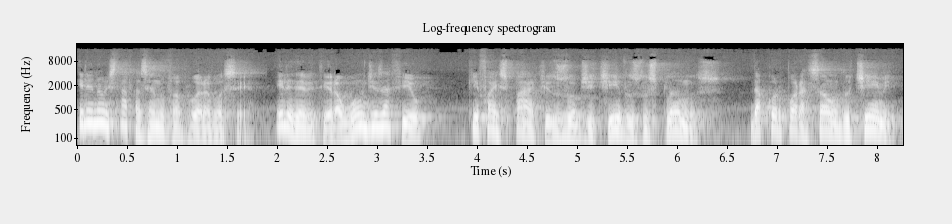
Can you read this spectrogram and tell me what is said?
ele não está fazendo um favor a você. Ele deve ter algum desafio que faz parte dos objetivos, dos planos da corporação, do time,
